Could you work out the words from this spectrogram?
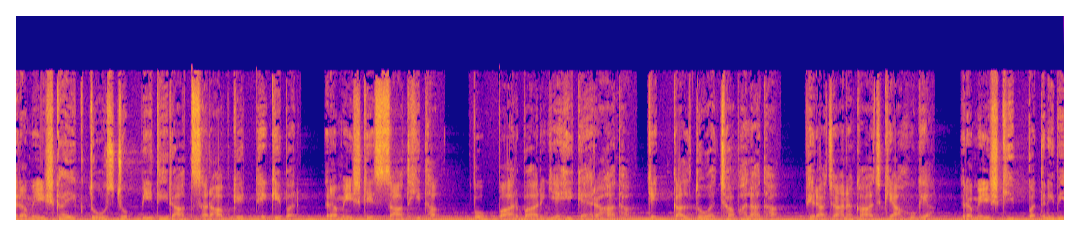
रमेश का एक दोस्त जो बीती रात शराब के ठेके पर रमेश के साथ ही था, वो बार बार यही कह रहा था कि कल तो अच्छा भला था, फिर अचानक आज क्या हो गया? रमेश की पत्नी भी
